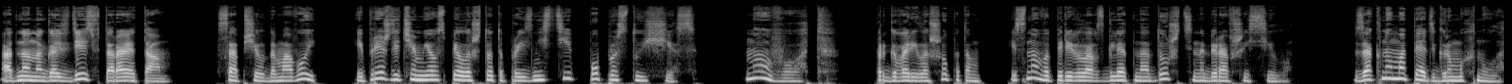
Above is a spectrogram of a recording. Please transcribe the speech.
Одна нога здесь, вторая там», — сообщил домовой, и прежде чем я успела что-то произнести, попросту исчез. «Ну вот», — проговорила шепотом и снова перевела взгляд на дождь, набиравший силу. За окном опять громыхнуло.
